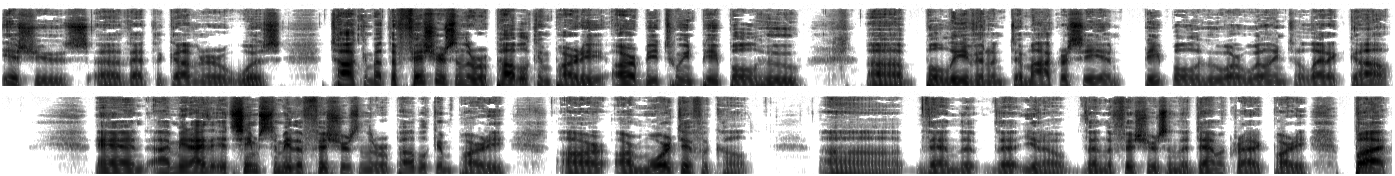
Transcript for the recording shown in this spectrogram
issues uh, that the governor was talking about. The fissures in the Republican Party are between people who uh, believe in democracy and people who are willing to let it go. And I mean, I, it seems to me the fissures in the Republican Party are are more difficult uh, than the, the you know than the fissures in the Democratic Party. But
